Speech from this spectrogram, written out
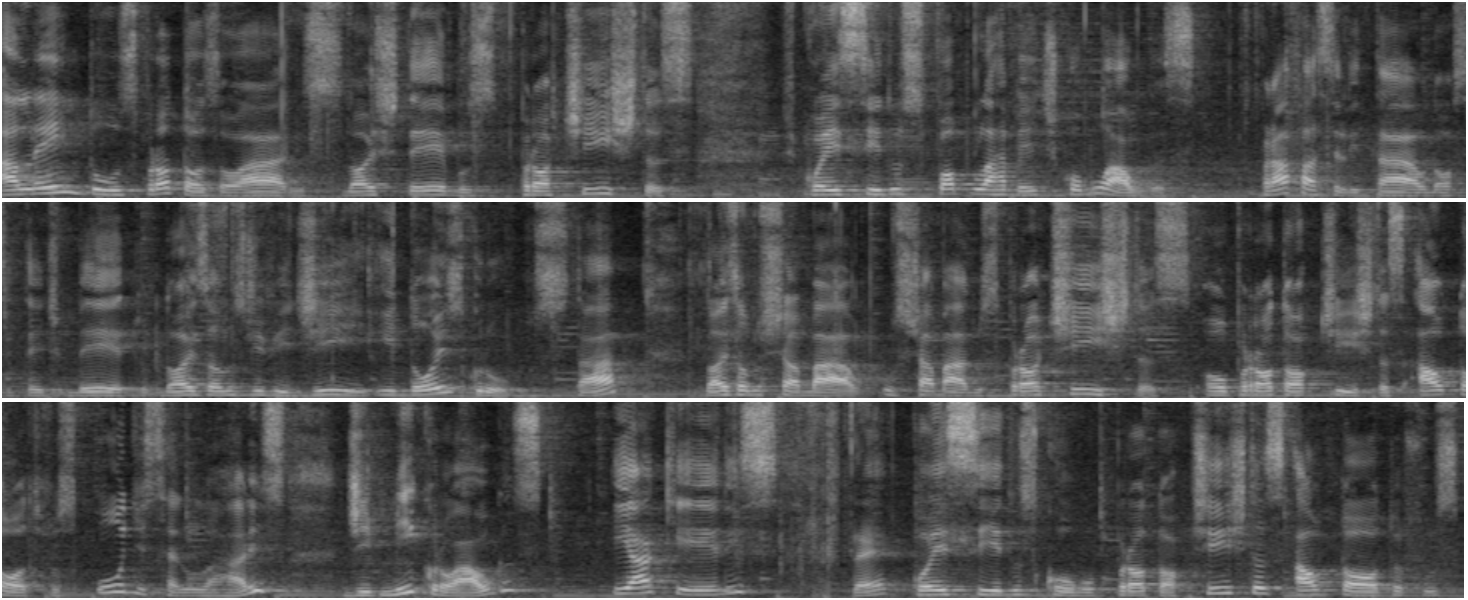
Além dos protozoários, nós temos protistas, conhecidos popularmente como algas. Para facilitar o nosso entendimento, nós vamos dividir em dois grupos, tá? Nós vamos chamar os chamados protistas ou protoctistas autótrofos unicelulares de microalgas e aqueles né, conhecidos como prototistas autótrofos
